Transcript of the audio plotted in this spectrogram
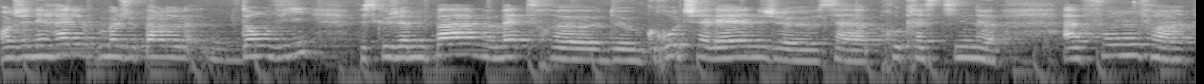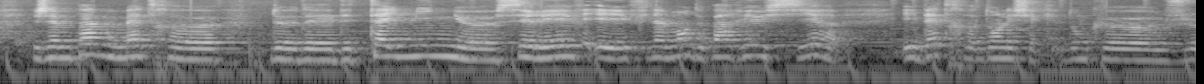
en général, moi je parle d'envie parce que j'aime pas me mettre euh, de gros challenges, euh, ça procrastine à fond. Enfin, j'aime pas me mettre euh, des timings serrés et finalement de pas réussir et d'être dans l'échec. Donc, je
